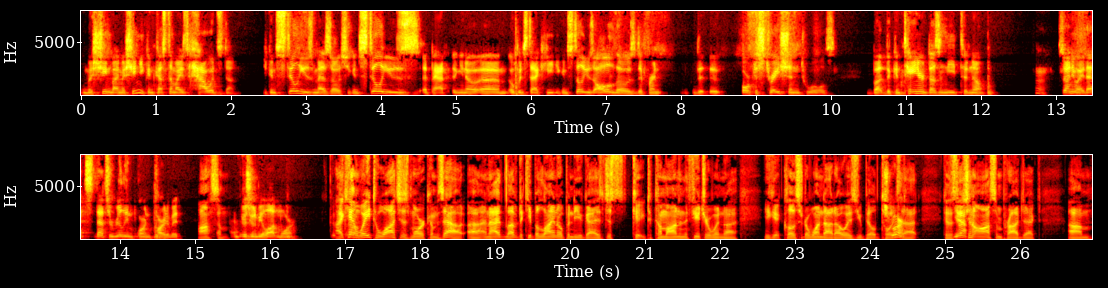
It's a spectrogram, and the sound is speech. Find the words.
machine by machine, you can customize how it's done. You can still use Mesos. You can still use a pat, you know, um, OpenStack Heat. You can still use all of those different the, uh, orchestration tools, but the container doesn't need to know. So anyway, that's that's a really important part of it. Awesome. And there's going to be a lot more. I can't wait to watch as more comes out, uh, and I'd love to keep a line open to you guys just c- to come on in the future when uh, you get closer to 1.0 as you build towards Sure. that because it's Yeah. such an awesome project. Um,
